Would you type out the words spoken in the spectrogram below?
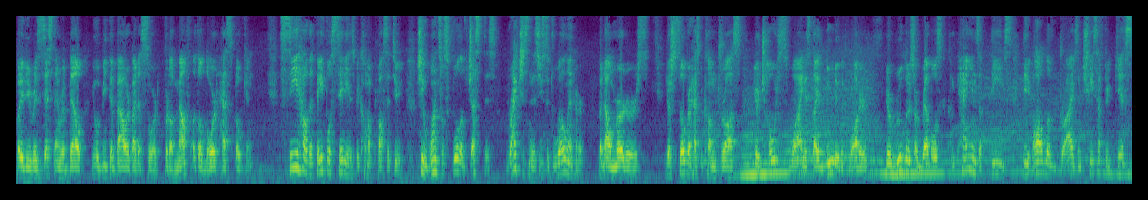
But if you resist and rebel, you will be devoured by the sword, for the mouth of the Lord has spoken. See how the faithful city has become a prostitute. She once was full of justice. Righteousness used to dwell in her, but now murderers. Your silver has become dross. Your choice wine is diluted with water. Your rulers are rebels, companions of thieves. They all love bribes and chase after gifts.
